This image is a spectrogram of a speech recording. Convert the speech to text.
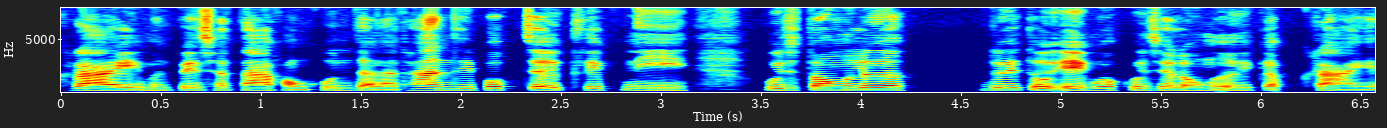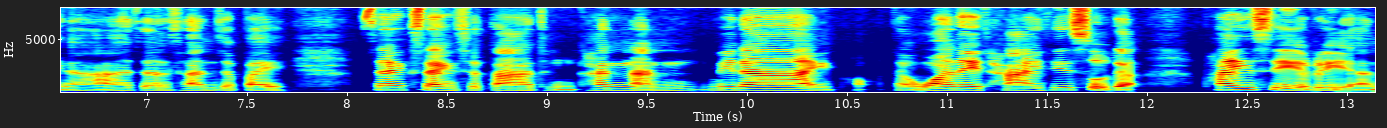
ใคร มันเป็นชะตาของคุณแต่ละท่านที่พบเจอคลิปนี้ คุณจะต้องเลือกด้วยตัวเองว่าคุณจะลงเอยกับใครนะคะ อาจารย์ชันจะไปแทรกแซงชะตาถึงขั้นนั้นไม่ได้ แต่ว่าในท้ายที่สุดอะไพ่สี่เหรียญ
